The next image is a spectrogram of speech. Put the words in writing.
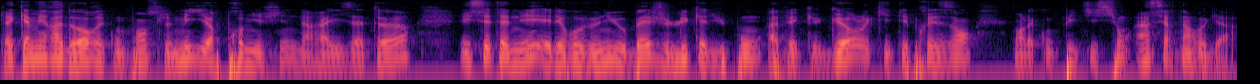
La Caméra d'Or récompense le meilleur premier film d'un réalisateur, et cette année, elle est revenue au Belge Lucas Dupont avec Girl, qui était présent dans la compétition Un certain regard.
